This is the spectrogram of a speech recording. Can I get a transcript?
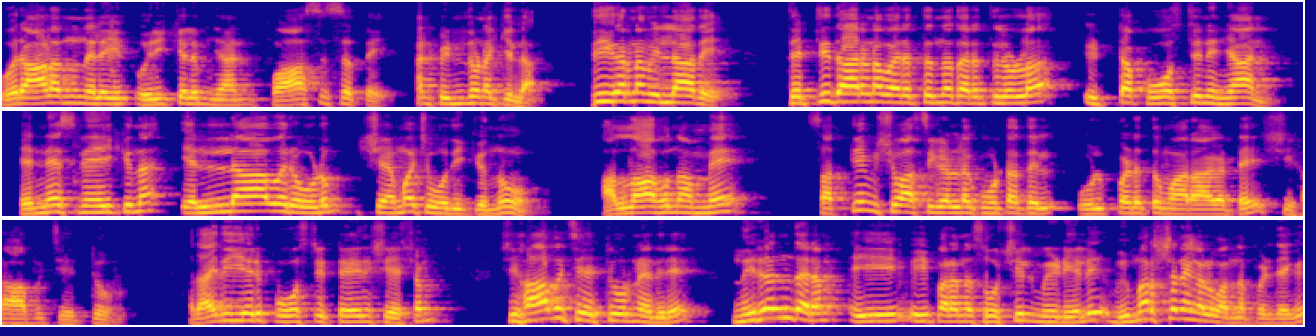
ഒരാളെന്ന നിലയിൽ ഒരിക്കലും ഞാൻ ഫാസിസത്തെ ഞാൻ പിന്തുണയ്ക്കില്ല. സ്ഥിരീകരണമില്ലാതെ തെറ്റിദ്ധാരണ വരുത്തുന്ന തരത്തിലുള്ള ഇട്ട പോസ്റ്റിന് ഞാൻ എന്നെ സ്നേഹിക്കുന്ന എല്ലാവരോടും ക്ഷമ ചോദിക്കുന്നു. അള്ളാഹു നമ്മെ സത്യവിശ്വാസികളുടെ കൂട്ടത്തിൽ ഉൾപ്പെടുത്തുമാറാകട്ടെ ഷിഹാബ് ചേറ്റൂർ. അതായത് ഈ ഒരു പോസ്റ്റ് ഇട്ടതിന് ശേഷം ഷിഹാബ് ചേറ്റൂറിനെതിരെ നിരന്തരം ഈ ഈ പറയുന്ന സോഷ്യൽ മീഡിയയിൽ വിമർശനങ്ങൾ വന്നപ്പോഴത്തേക്ക്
